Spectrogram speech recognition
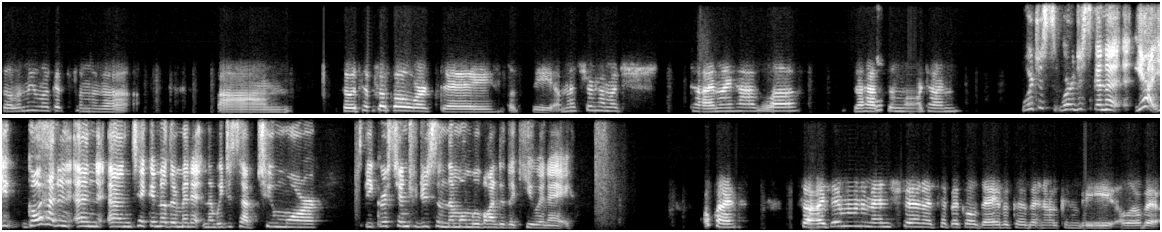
so let me look at some of the, um, so a typical workday, let's see, I'm not sure how much time I have left. Do I have some more time? We're just, we're just gonna, yeah, you go ahead and, and, and take another minute and then we just have two more speakers to introduce and then we'll move on to the Q&A. Okay. So I did want to mention a typical day because I know it can be a little bit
